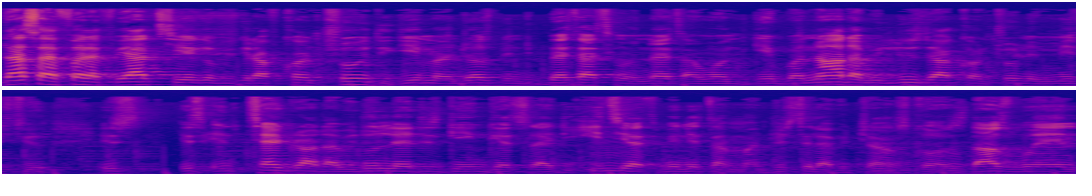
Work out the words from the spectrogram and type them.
that's why I felt like if we had Thiago, we could have controlled the game and just been the better team on night and won the game. But now that we lose that control in midfield, it's, it's integral that we don't let this game get to like the 80th minute and Madrid still have a chance because that's when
